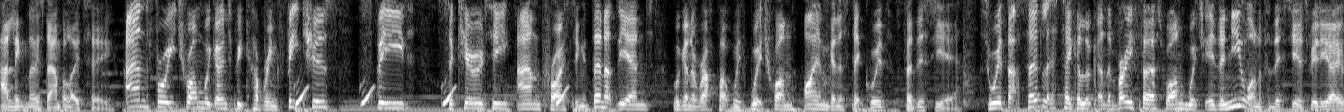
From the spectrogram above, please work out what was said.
and link those down below too. And for each one, we're going to be covering features, speed, security, and pricing. Then at the end, we're going to wrap up with which one I am going to stick with for this year. So with that said, let's take a look at the very first one, which is a new one for this year's video,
